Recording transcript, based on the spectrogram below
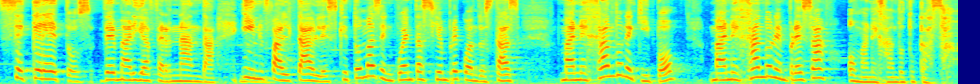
secretos de María Fernanda, infaltables, que tomas en cuenta siempre cuando estás manejando un equipo, manejando una empresa o manejando tu casa.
